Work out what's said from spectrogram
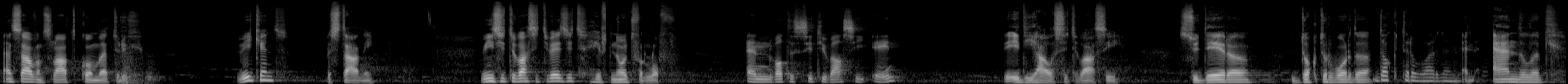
en s'avonds laat komen wij terug. Weekend bestaat niet. Wie in situatie 2 zit, heeft nooit verlof. En wat is situatie 1? De ideale situatie. Studeren, dokter worden Dokter worden. en eindelijk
